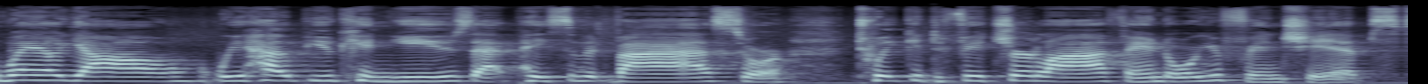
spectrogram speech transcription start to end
Well, y'all, we hope you can use that piece of advice or tweak it to fit your life and or your friendships.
